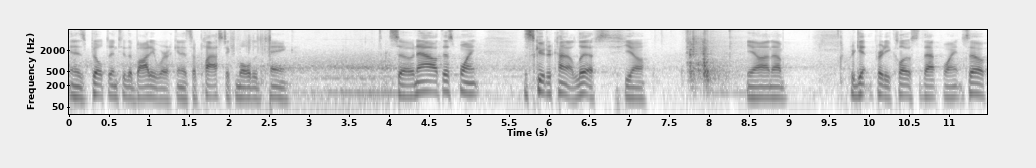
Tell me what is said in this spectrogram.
and is built into the bodywork and it's a plastic molded tank. So now at this point, the scooter kind of lifts, you know, you know, and uh, we're getting pretty close at that point. So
